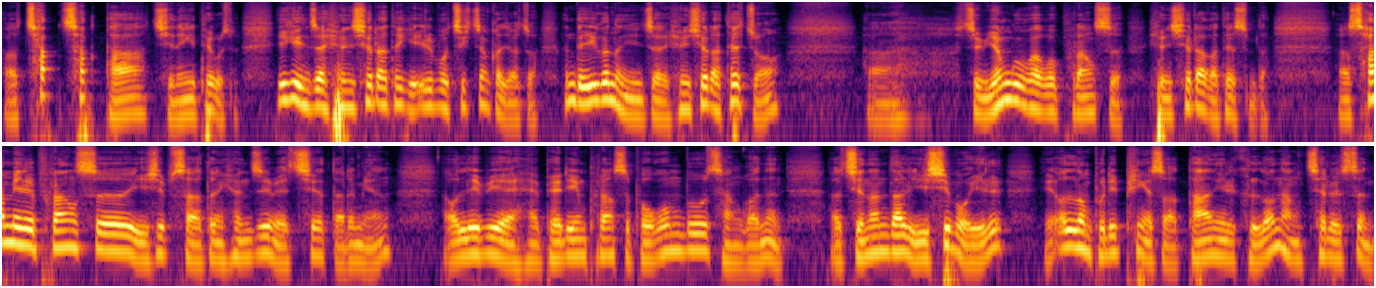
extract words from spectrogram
어, 착착 다 진행이 되고 있습니다. 이게 이제 현실화되기 일보 직전까지 왔죠. 근데 이거는 이제 현실화됐죠. 아, 지금 영국하고 프랑스 현실화가 됐습니다. 3일 어, 프랑스 24등 현지 매체에 따르면 올리비에 베링 프랑스 보건부 장관은 어, 지난달 25일 언론 브리핑에서 단일 근론 항체를 쓴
